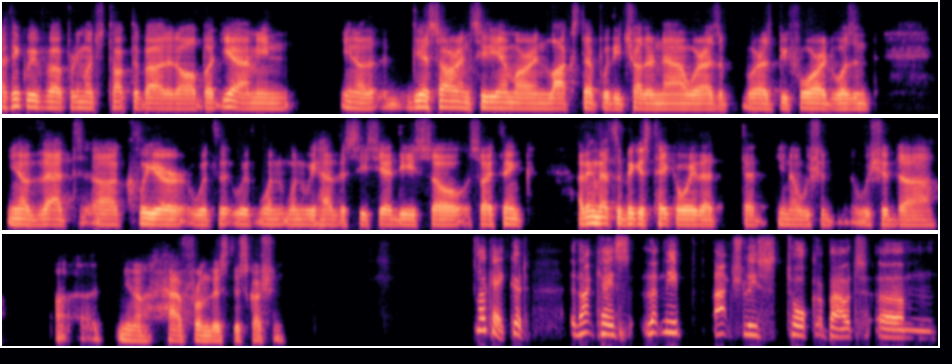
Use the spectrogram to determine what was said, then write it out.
I think we've uh, pretty much talked about it all, but yeah, I mean, you know, DSR and CDM are in lockstep with each other now, whereas whereas before it wasn't, you know, that uh, clear with with when when we had the CCID. So so I think I think that's the biggest takeaway that that you know we should we should uh, uh, you know have from this discussion. Okay, good. In that case, let me actually talk about um,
